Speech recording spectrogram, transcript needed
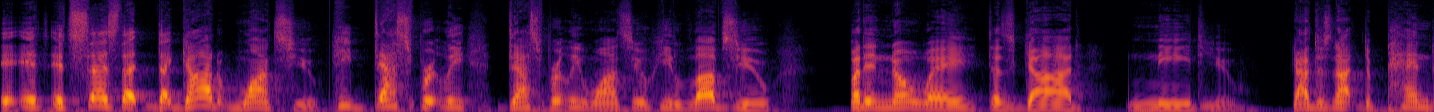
it, it, says that, that God wants you. He desperately, desperately wants you. He loves you, but in no way does God need you. God does not depend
